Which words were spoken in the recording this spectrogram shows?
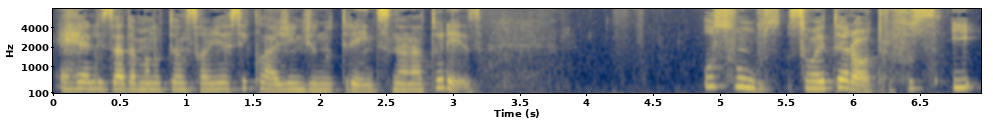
é realizada a manutenção e a ciclagem de nutrientes na natureza. Os fungos são heterótrofos e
